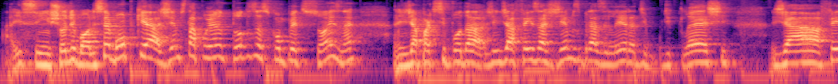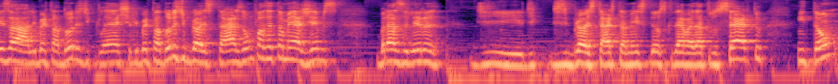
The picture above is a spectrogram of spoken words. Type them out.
Aí sim, show de bola. Isso é bom porque a Gems está apoiando todas as competições, né? A gente já participou da. A gente já fez a Gems brasileira de, de Clash, já fez a Libertadores de Clash, Libertadores de Brawl Stars. Vamos fazer também a Gems brasileira de, de, de Brawl Stars também, se Deus quiser vai dar tudo certo. Então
